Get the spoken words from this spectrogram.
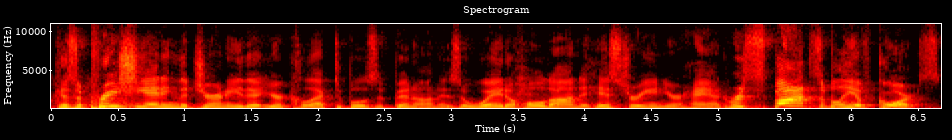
Because appreciating the journey that your collectibles have been on is a way to hold on to history in your hand, responsibly, of course.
